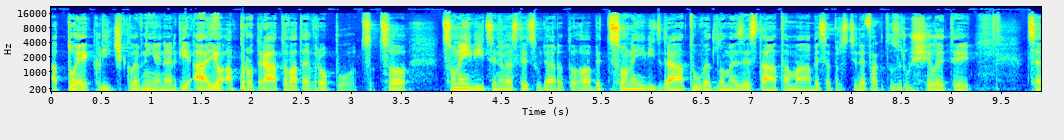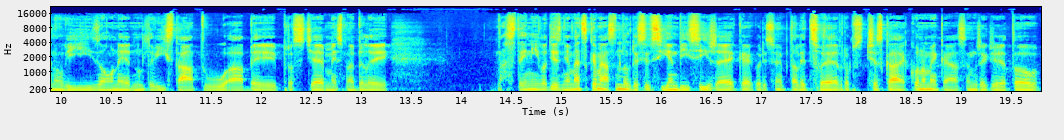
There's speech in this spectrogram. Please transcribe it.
A to je klíč k levné energii. A jo, a prodrátovat Evropu. Co, co, co nejvíc investic udělat do toho, aby co nejvíc drátů vedlo mezi státama, aby se prostě de facto zrušily ty cenové zóny jednotlivých států, aby prostě my jsme byli na stejný lodi s Německem. Já jsem to kdysi v CNBC řekl, jako když jsme ptali, co je evropská česká ekonomika. Já jsem řekl, že je to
